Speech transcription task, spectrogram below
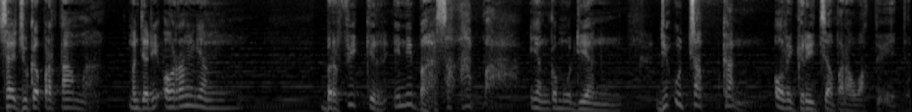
saya juga pertama menjadi orang yang berpikir ini bahasa apa yang kemudian diucapkan oleh gereja pada waktu itu.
